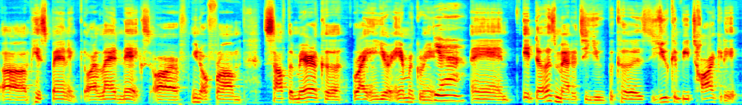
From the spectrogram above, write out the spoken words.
um, Hispanic or Latinx or, you know, from South America, right, and you're an immigrant. Yeah. And it does matter to you because you can be targeted,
